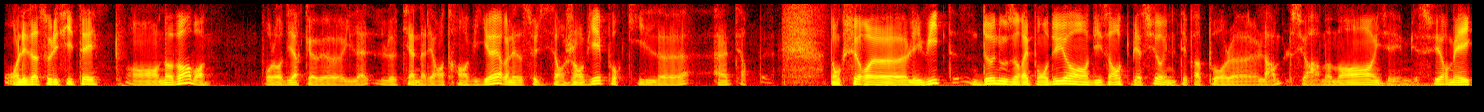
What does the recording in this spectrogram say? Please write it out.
On les a sollicités en novembre pour leur dire que euh, le TIAN allait rentrer en vigueur. On les a sollicités en janvier pour qu'ils euh, Donc sur euh, les huit, deux nous ont répondu en disant que bien sûr, ils n'étaient pas pour le, surarmement, bien sûr, mais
